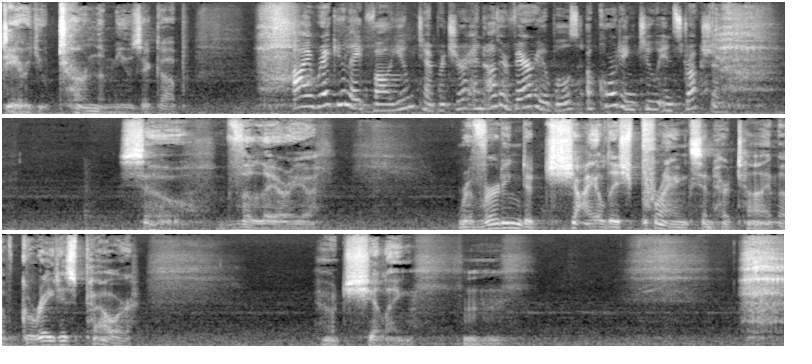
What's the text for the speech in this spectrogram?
dare you turn the music up? I regulate volume, temperature, and other variables according to instruction. So, Valeria. Reverting to childish pranks in her time of greatest power. How chilling. Hmm.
